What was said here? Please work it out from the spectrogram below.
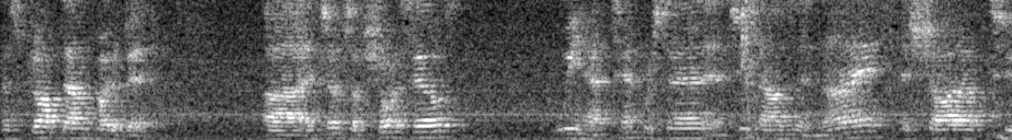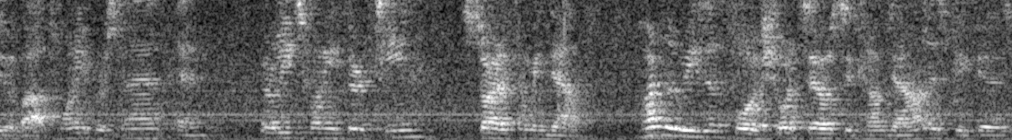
That's dropped down quite a bit. Uh, in terms of short sales, we had 10% in 2009. It shot up to about 20% in early 2013, started coming down. Part of the reason for short sales to come down is because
